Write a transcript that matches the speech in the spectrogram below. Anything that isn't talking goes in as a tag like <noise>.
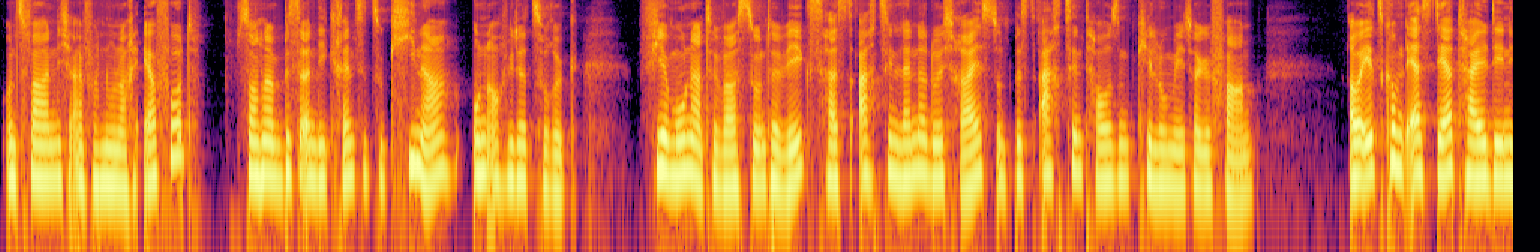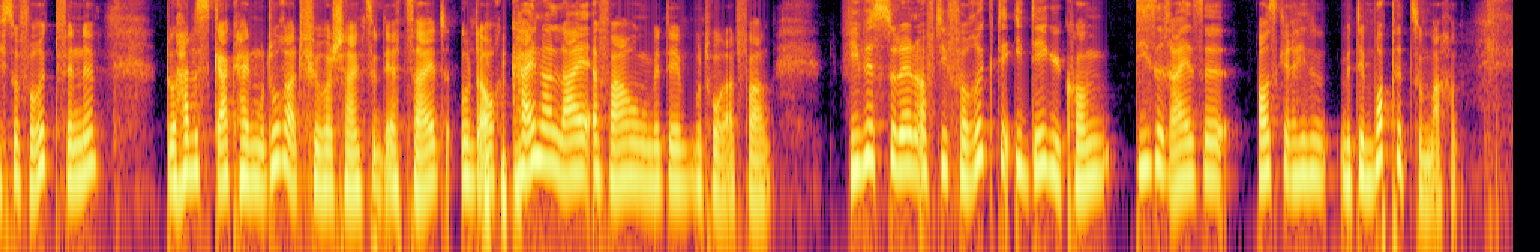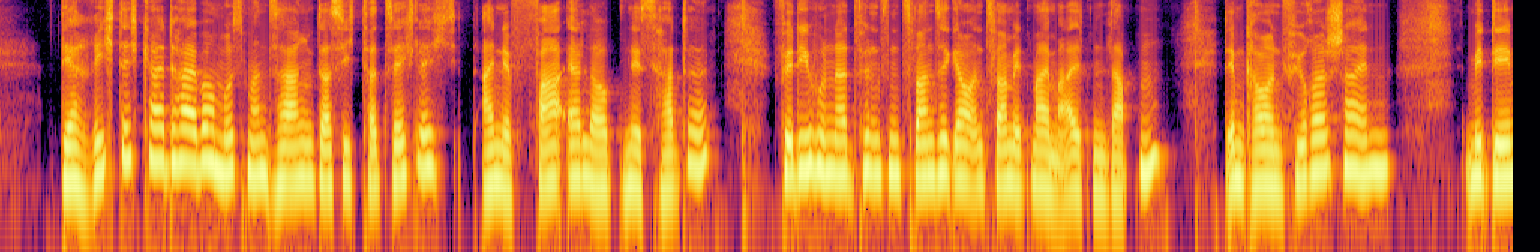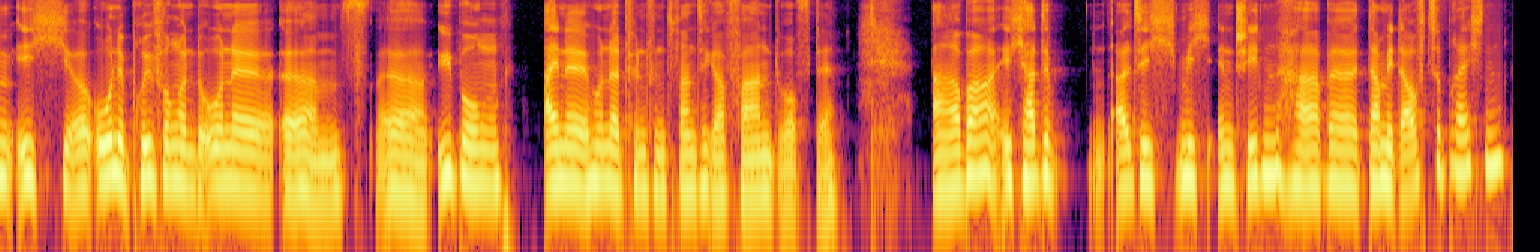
Und zwar nicht einfach nur nach Erfurt, sondern bis an die Grenze zu China und auch wieder zurück. Vier Monate warst du unterwegs, hast 18 Länder durchreist und bist 18.000 Kilometer gefahren. Aber jetzt kommt erst der Teil, den ich so verrückt finde. Du hattest gar keinen Motorradführerschein zu der Zeit und auch <laughs> keinerlei Erfahrung mit dem Motorradfahren. Wie bist du denn auf die verrückte Idee gekommen, diese Reise ausgerechnet mit dem Moped zu machen? Der Richtigkeit halber muss man sagen, dass ich tatsächlich eine Fahrerlaubnis hatte für die 125er und zwar mit meinem alten Lappen, dem grauen Führerschein, mit dem ich äh, ohne Prüfung und ohne ähm, äh, Übung eine 125er fahren durfte. Aber ich hatte, als ich mich entschieden habe, damit aufzubrechen,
